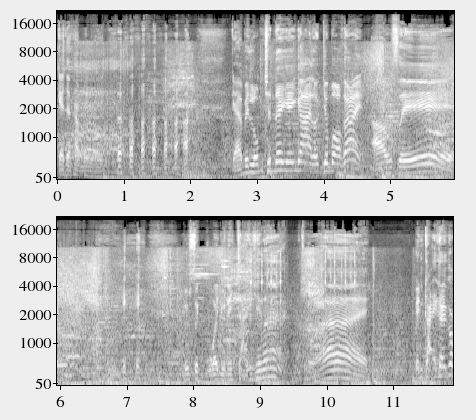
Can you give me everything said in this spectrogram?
แกจะทำยังไง แกไปล้มฉันได้ง่ายๆ เราจะบอกให้เอาสิรู้สึกกลัวอยู่ในใจใช่ไหมเฮ้ยเป็นใครใครก็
